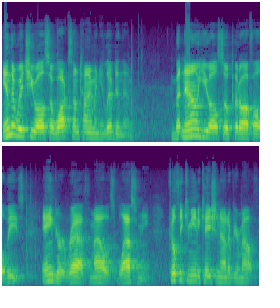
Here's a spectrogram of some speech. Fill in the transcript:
in the which you also walked sometime when you lived in them. But now you also put off all these anger, wrath, malice, blasphemy, filthy communication out of your mouth.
